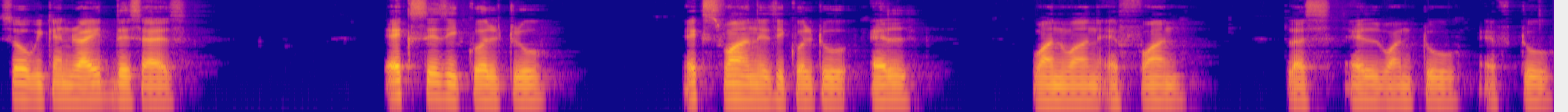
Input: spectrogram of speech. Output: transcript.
So, we can write this as x is equal to x1 is equal to L 1 1 F 1 plus L 1 2 F 2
